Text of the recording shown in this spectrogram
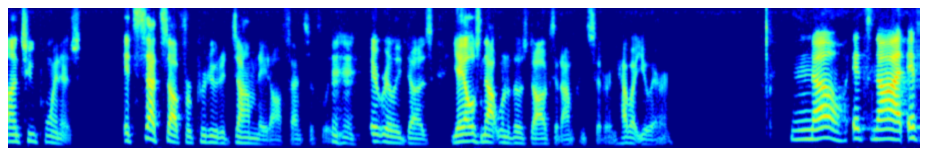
on two pointers. It sets up for Purdue to dominate offensively. Mm-hmm. It really does. Yale's not one of those dogs that I'm considering. How about you, Aaron? No, it's not. If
